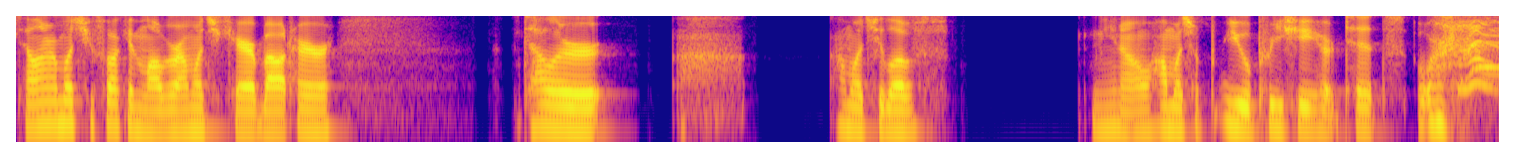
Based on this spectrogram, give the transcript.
tell her how much you fucking love her, how much you care about her. Tell her how much you love, you know, how much you appreciate her tits, or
